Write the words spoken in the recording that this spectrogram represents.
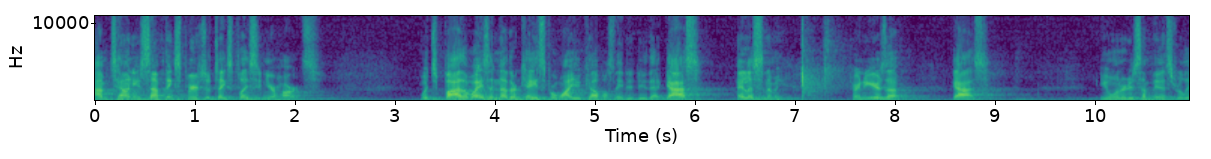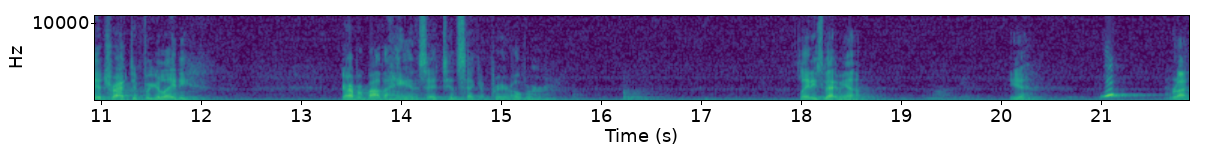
I'm telling you something spiritual takes place in your hearts. Which, by the way, is another case for why you couples need to do that. Guys, hey, listen to me. Turn your ears up. Guys, you want to do something that's really attractive for your lady? grab her by the hand, and say a 10 second prayer over her. Ladies, back me up. Yeah. Right?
